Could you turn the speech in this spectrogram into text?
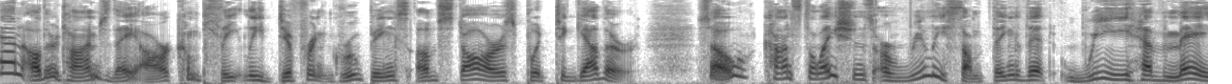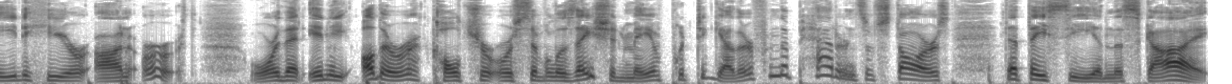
and other times they are completely different groupings of stars put together. So constellations are really something that we have made here on Earth, or that any other culture or civilization may have put together from the patterns of stars that they see in the sky.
